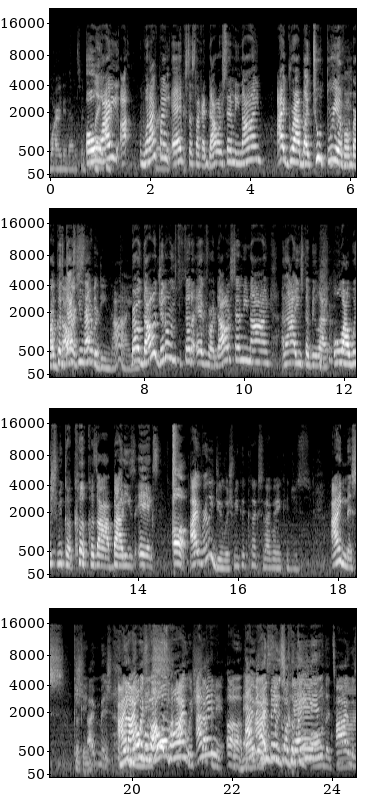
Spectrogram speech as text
Why are they that expensive? Oh, like- I, I when I find eggs that's like a dollar seventy nine, I grab like two, three of them, bro. Because that's you seventy nine. bro. Dollar General used to sell the eggs for a dollar seventy nine, and I used to be like, oh, I wish we could cook because I buy these eggs up. I really do wish we could cook so that way I could just. I miss cooking. I miss. I when I was when home, I was I I mean, it up. I Every I was been cooking day, all the time. I was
